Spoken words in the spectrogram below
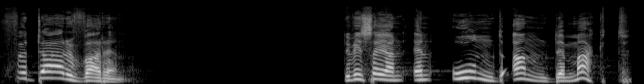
fördärvaren. Det vill säga en, en ond andemakt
